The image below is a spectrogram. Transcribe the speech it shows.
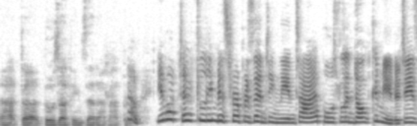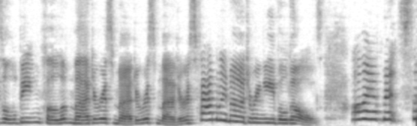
that uh, those are things that have happened. No, you are totally misrepresenting the entire porcelain doll community as all being full of murderous, murderous, murderous, family murdering evil dolls. I have met so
